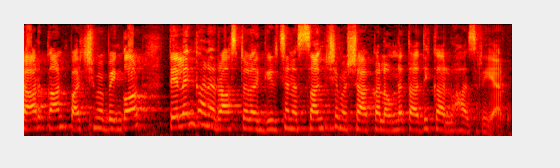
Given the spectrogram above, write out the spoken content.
జార్ఖండ్ పశ్చిమ బెంగాల్ తెలంగాణ రాష్ట్రాల గిరిజన సంక్షేమ శాఖల ఉన్నతాధికారులు హాజరయ్యారు.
